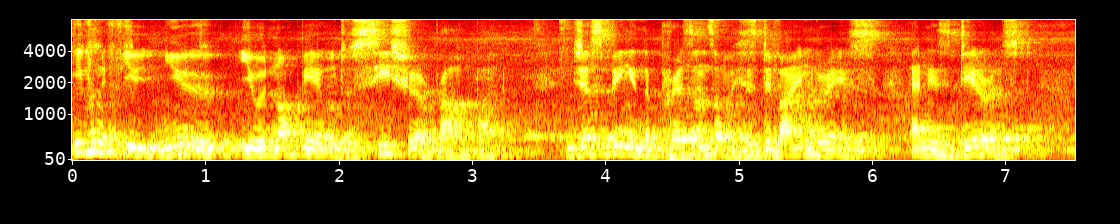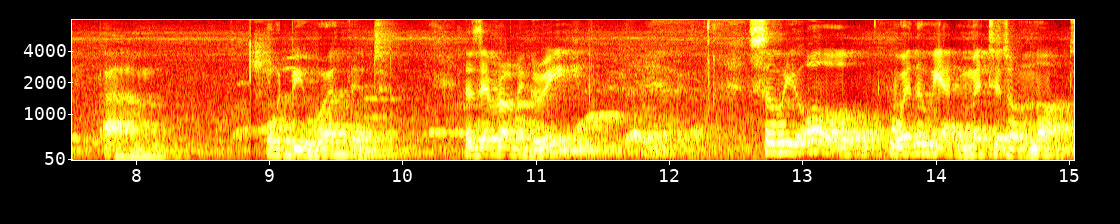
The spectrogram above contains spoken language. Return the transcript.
Even if you knew you would not be able to see Srila Prabhupada, just being in the presence of His divine grace and His dearest um, would be worth it. Does everyone agree? So we all, whether we admit it or not,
